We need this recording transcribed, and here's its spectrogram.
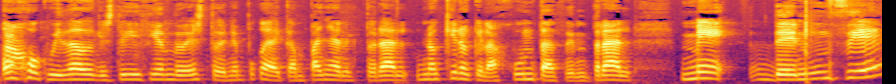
ojo, cuidado que estoy diciendo esto en época de campaña electoral, no quiero que la Junta Central me denuncie,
